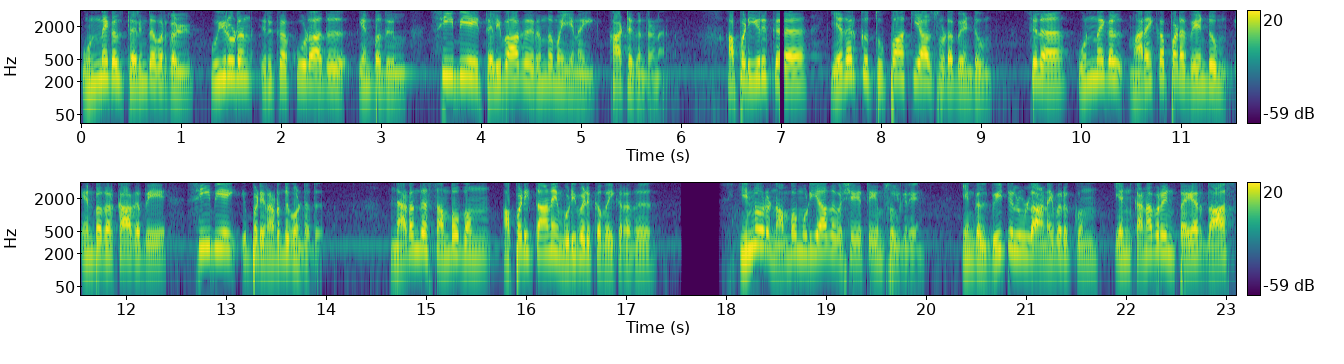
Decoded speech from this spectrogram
உண்மைகள் தெரிந்தவர்கள் உயிருடன் இருக்கக்கூடாது என்பதில் சிபிஐ தெளிவாக இருந்தமையினை காட்டுகின்றன. அப்படி இருக்க எதற்கு துப்பாக்கியால் சுட வேண்டும்? சில உண்மைகள் மறைக்கப்பட வேண்டும் என்பதற்காகவே சிபிஐ இப்படி நடந்து கொண்டது. நடந்த சம்பவம் அப்படித்தானே முடிவெடுக்க வைக்கிறது? இன்னொரு நம்ப முடியாத விஷயத்தையும் சொல்கிறேன். எங்கள் வீட்டில் உள்ள அனைவருக்கும் என் கணவரின் பெயர் தாஸ்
